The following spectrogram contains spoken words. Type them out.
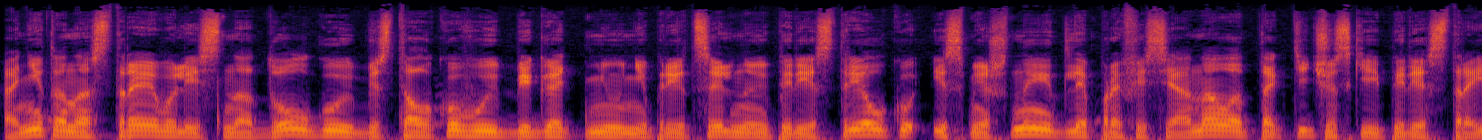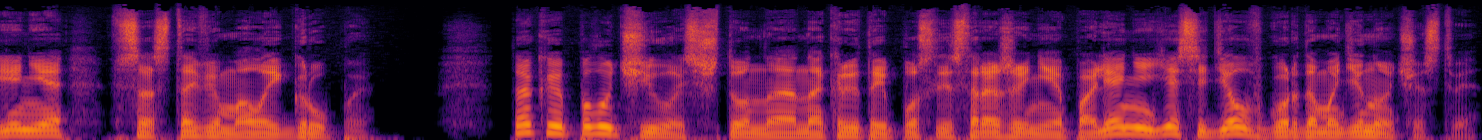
Они-то настраивались на долгую, бестолковую беготню, неприцельную перестрелку и смешные для профессионала тактические перестроения в составе малой группы. Так и получилось, что на накрытой после сражения поляне я сидел в гордом одиночестве.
